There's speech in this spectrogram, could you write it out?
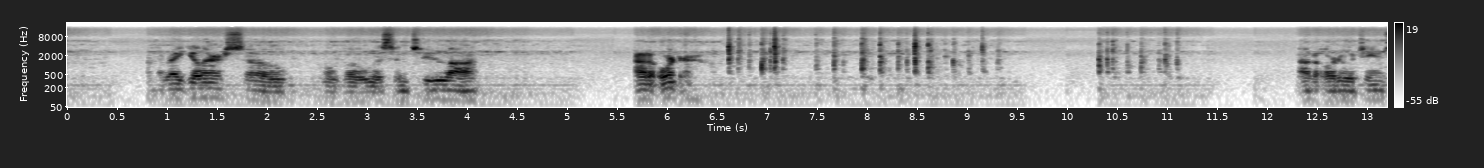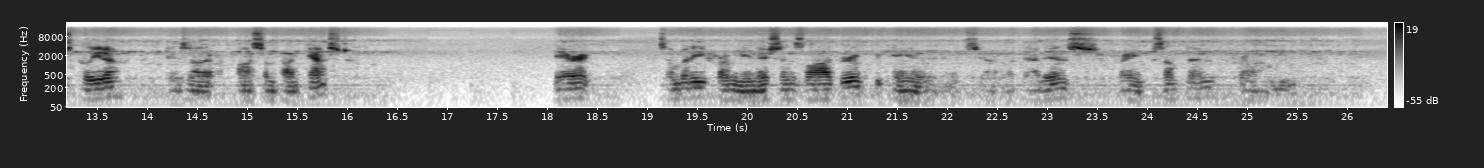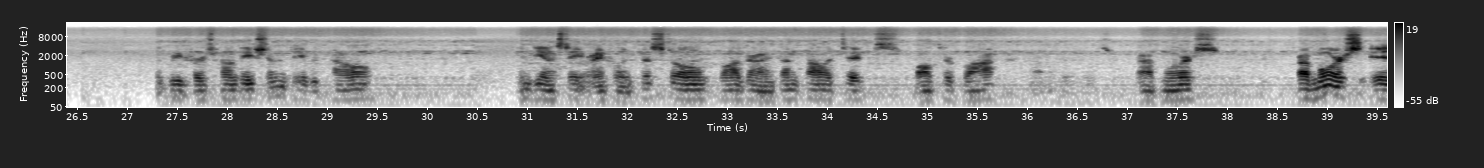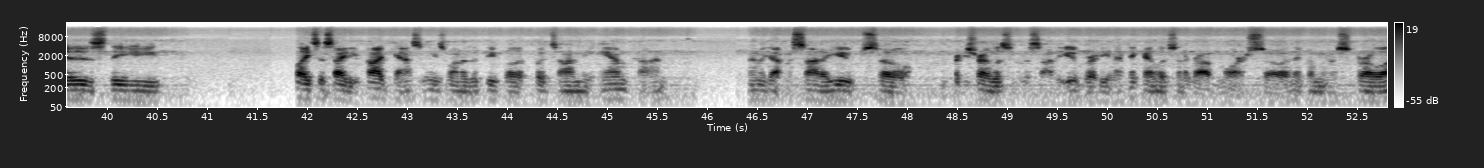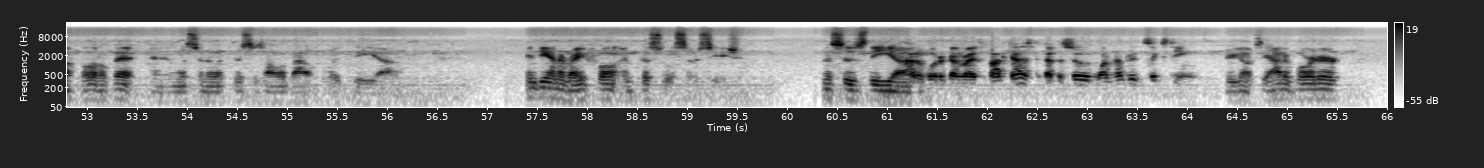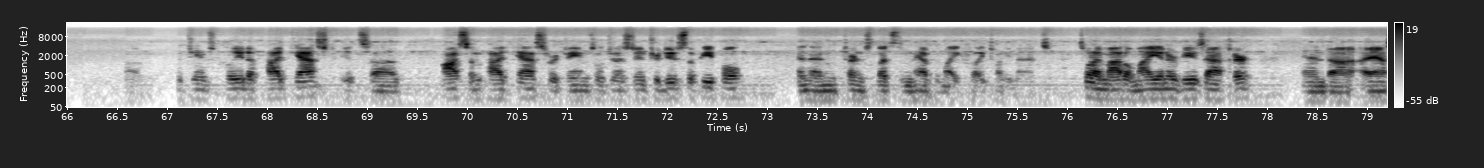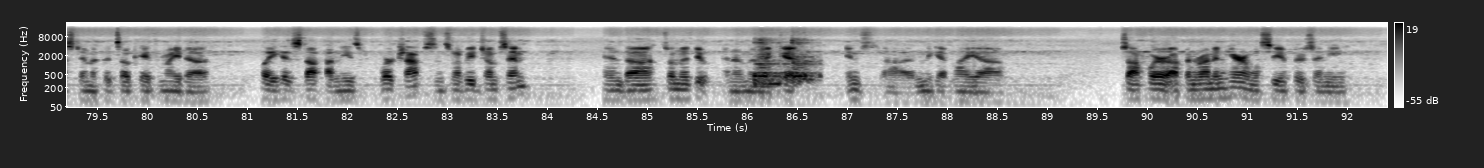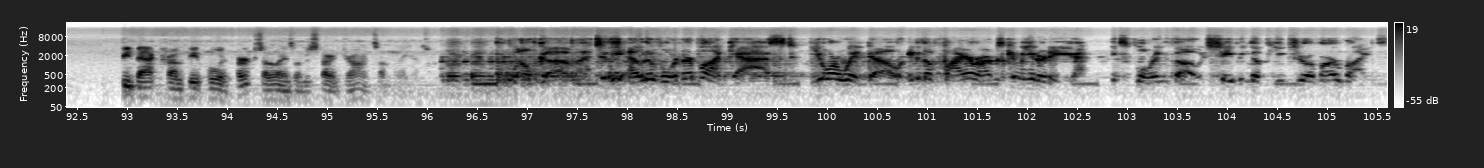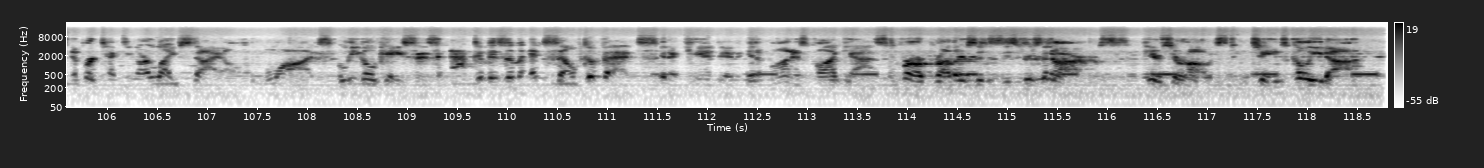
on the regular. So we'll go listen to uh, Out of Order. Out of Order with James Kalita is another awesome podcast. Derek, somebody from Munitions Law Group became, what that is, Frank something from the Reefers Foundation, David Powell, Indiana State Rifle and Pistol, blogger on gun politics, Walter Block, uh, Rob Morse. Rob Morse is the Polite Society podcast, and he's one of the people that puts on the AmCon. And we got Massad Ayoob, so I'm pretty sure I listened to Massad Ayoob already, and I think I listened to Rob Morse. So I think I'm going to scroll up a little bit and listen to what this is all about with the uh, Indiana Rifle and Pistol Association. This is the, uh, Out of Order Gun Rights Podcast, episode 116. Here you go. It's the Out of Order, um, the James Kalita podcast. It's a awesome podcast where James will just introduce the people and then turns lets them have the mic for like 20 minutes. That's what I model my interviews after. And uh, I asked him if it's okay for me to play his stuff on these workshops since nobody jumps in. And uh, so I'm gonna do. And I'm gonna get in. Uh, I'm gonna get my uh, software up and running here, and we'll see if there's any feedback from people with perks. Otherwise, I'll just start drawing something. Guess. Welcome to the Out of Order Podcast, your window into the firearms community, exploring those shaping the future of our rights and protecting our lifestyle. Laws, legal cases, activism, and self defense in a candid and honest podcast for our brothers and sisters in arms. Here's your host, James Kalita.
